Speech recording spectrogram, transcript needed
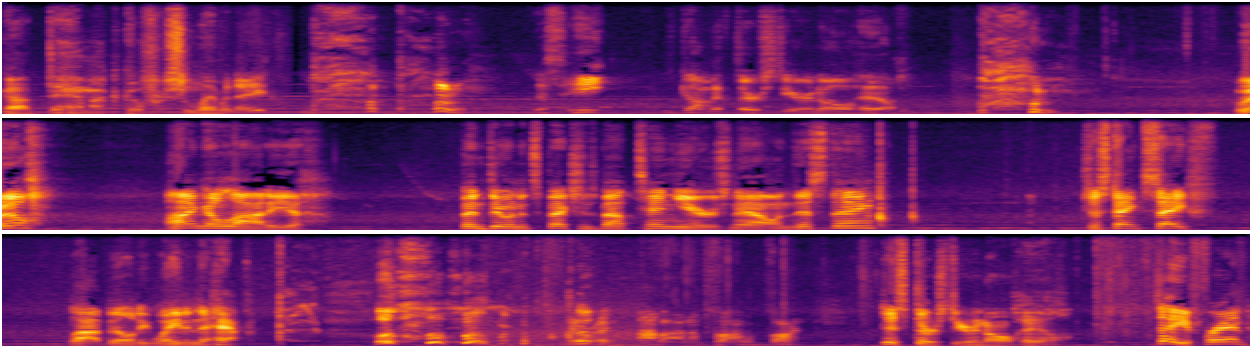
God damn, I could go for some lemonade. this heat got me thirstier than all hell. well, I ain't gonna lie to you. Been doing inspections about 10 years now, and this thing just ain't safe. Liability waiting to happen. Alright. I'm fine, I'm fine, I'm fine. Just thirstier than all hell. Tell you, friend,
